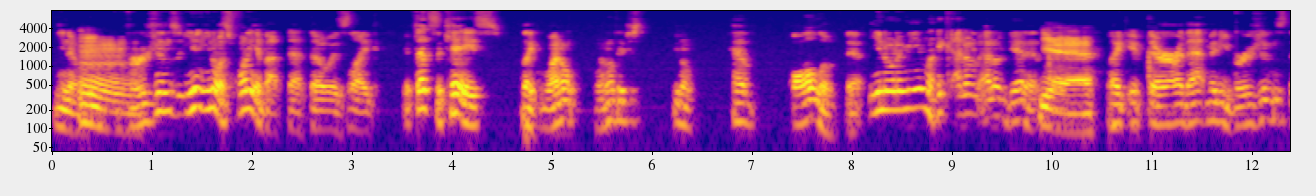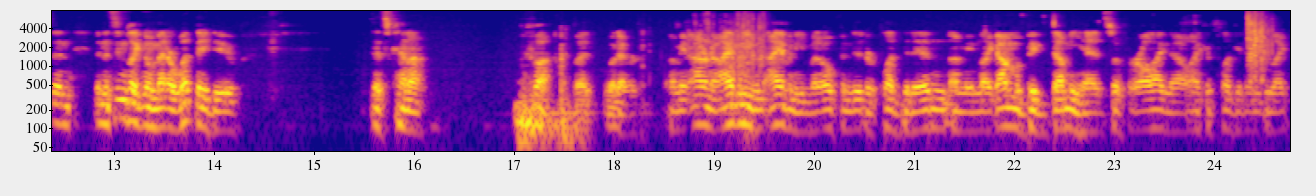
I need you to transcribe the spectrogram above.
you know, Mm. versions. You, you know what's funny about that though is like if that's the case, like why don't why don't they just you know have all of them? You know what I mean? Like I don't I don't get it. Yeah. Like if there are that many versions, then then it seems like no matter what they do, that's kind of fuck. But whatever. I mean, I don't know. I haven't even I haven't even opened it or plugged it in. I mean, like I'm a big dummy head, so for all I know, I could plug it in and be like,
